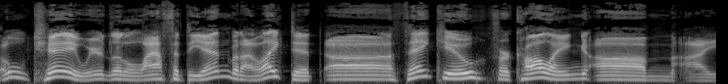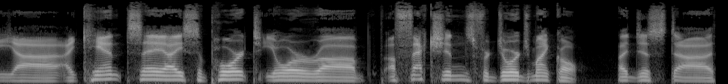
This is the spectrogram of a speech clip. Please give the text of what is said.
Okay, weird little laugh at the end, but I liked it. Uh, thank you for calling. Um, I uh, I can't say I support your uh, affections for George Michael. I just uh,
